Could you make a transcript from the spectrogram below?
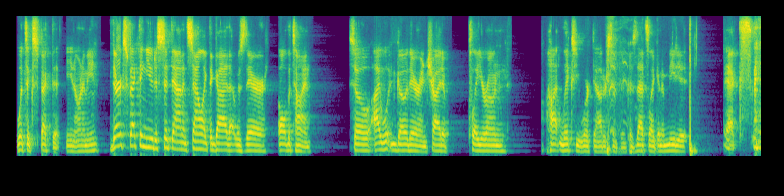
what's expected. You know what I mean? They're expecting you to sit down and sound like the guy that was there all the time. So I wouldn't go there and try to play your own hot licks you worked out or something because that's like an immediate X.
